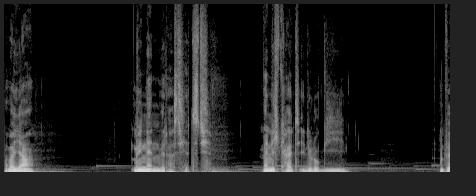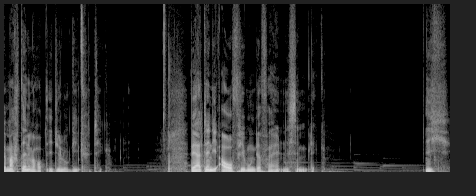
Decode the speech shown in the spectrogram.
Aber ja, wie nennen wir das jetzt? Männlichkeitsideologie? Und wer macht denn überhaupt Ideologiekritik? Wer hat denn die Aufhebung der Verhältnisse im Blick? Ich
